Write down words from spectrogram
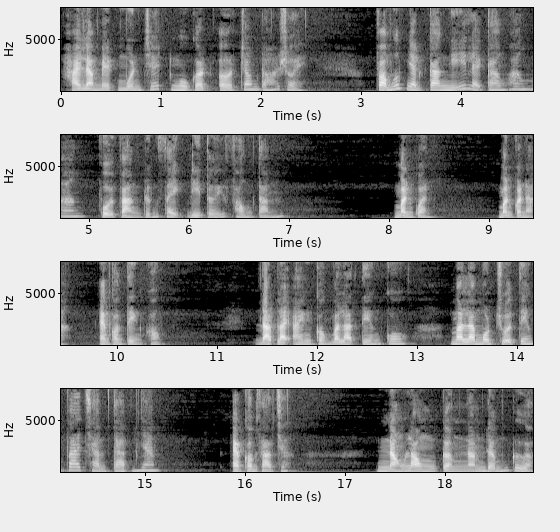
hay là mệt muốn chết ngủ gật ở trong đó rồi. Phạm Húc Nhật càng nghĩ lại càng hoang mang, vội vàng đứng dậy đi tới phòng tắm. Mân Quân, Mân Quân à, em còn tỉnh không? Đáp lại anh không phải là tiếng cô, mà là một chuỗi tiếng va chạm tạp nham. Em không sao chứ? Nóng lòng cầm nắm đấm cửa,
